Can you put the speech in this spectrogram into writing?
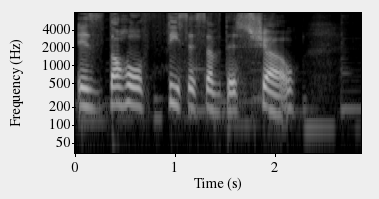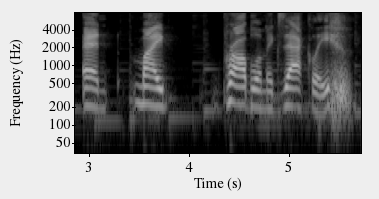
is the whole thesis of this show and my problem exactly.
